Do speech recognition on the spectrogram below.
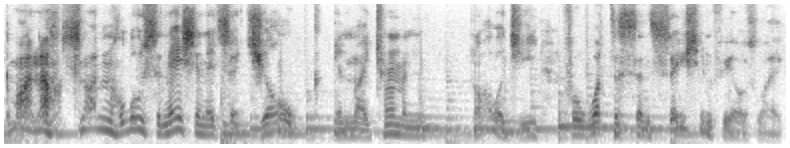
Come on now, it's not an hallucination, it's a joke in my terminology for what the sensation feels like.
